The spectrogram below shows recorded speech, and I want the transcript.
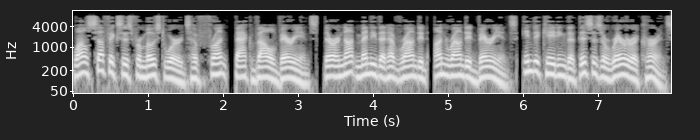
While suffixes for most words have front, back vowel variants, there are not many that have rounded, unrounded variants, indicating that this is a rarer occurrence.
